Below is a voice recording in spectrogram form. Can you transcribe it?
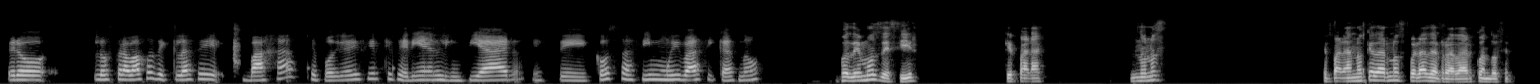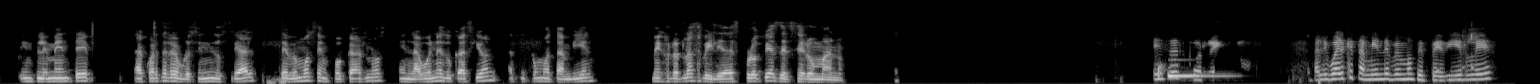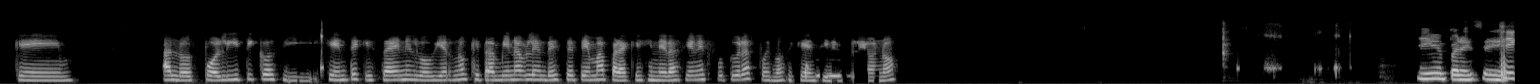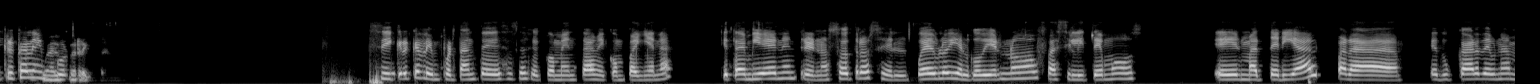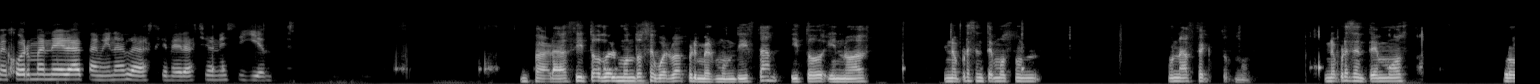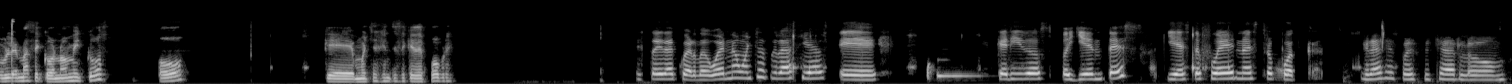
pero los trabajos de clase baja, se podría decir que serían limpiar, este, cosas así muy básicas, ¿no? Podemos decir que para no nos que para no quedarnos fuera del radar cuando se implemente la cuarta revolución industrial, debemos enfocarnos en la buena educación, así como también mejorar las habilidades propias del ser humano. Eso es correcto. Al igual que también debemos de pedirles que, a los políticos y gente que está en el gobierno que también hablen de este tema para que generaciones futuras pues no se queden sin empleo, ¿no? Sí, me parece sí, creo que lo correcto. Sí, creo que lo importante es eso que comenta mi compañera, que también entre nosotros, el pueblo y el gobierno, facilitemos el material para educar de una mejor manera también a las generaciones siguientes. Para así todo el mundo se vuelva primermundista y todo y no y no presentemos un un afecto, no. Y no presentemos problemas económicos o que mucha gente se quede pobre. Estoy de acuerdo. Bueno, muchas gracias, eh, queridos oyentes, y este fue nuestro podcast. Gracias por escucharlo.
